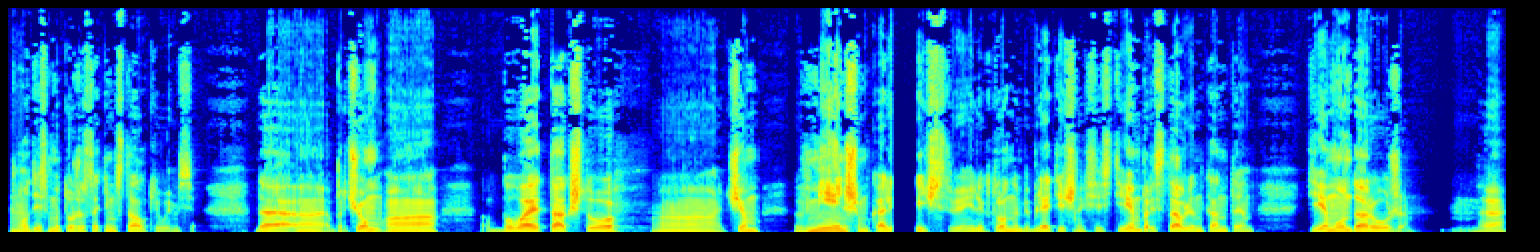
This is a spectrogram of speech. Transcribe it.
Но здесь мы тоже с этим сталкиваемся. Да, а, причем а, бывает так, что а, чем в меньшем количестве электронно-библиотечных систем представлен контент, тем он дороже. Да?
